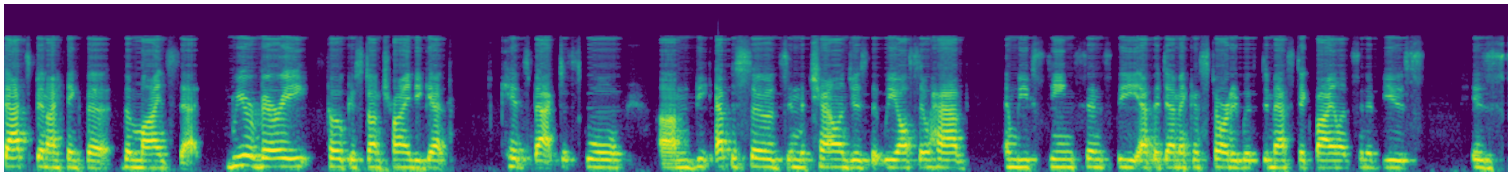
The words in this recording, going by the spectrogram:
that's been, I think, the, the mindset. We are very focused on trying to get kids back to school. Um, the episodes and the challenges that we also have and we've seen since the epidemic has started with domestic violence and abuse is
